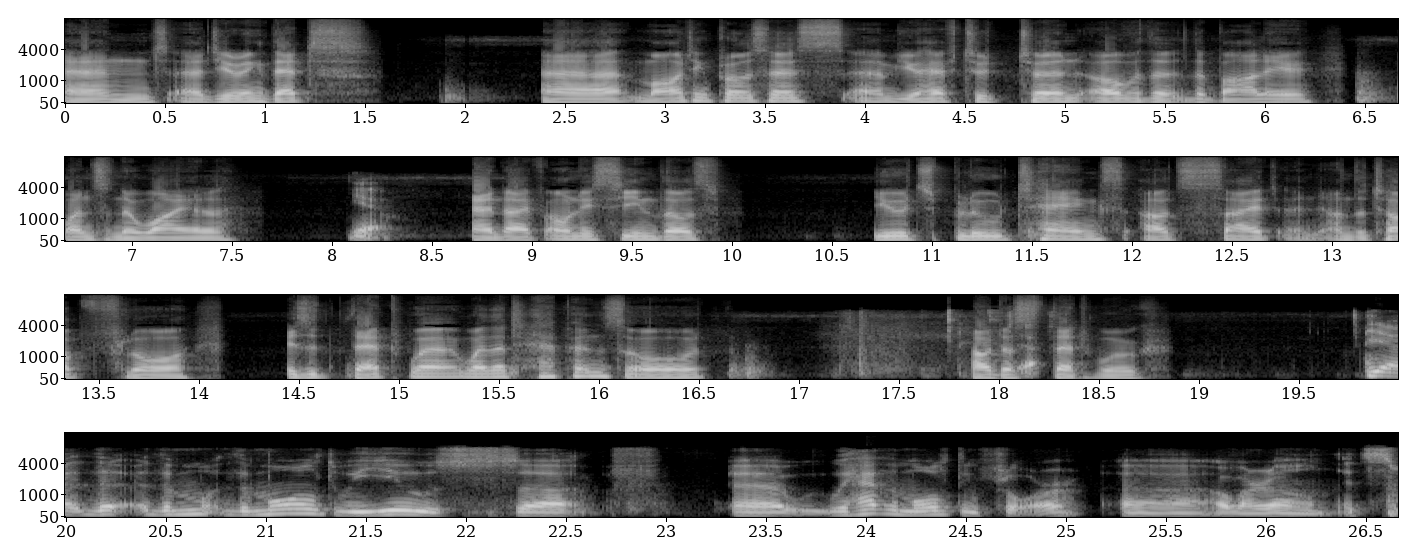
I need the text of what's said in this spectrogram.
And uh, during that uh, malting process um, you have to turn over the, the barley once in a while. Yeah. And i've only seen those huge blue tanks outside and on the top floor. Is it that where, where that happens or how does Yeah. that work? Yeah, the the the mold we use, uh, uh, we have a malting floor uh, of our own. It's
